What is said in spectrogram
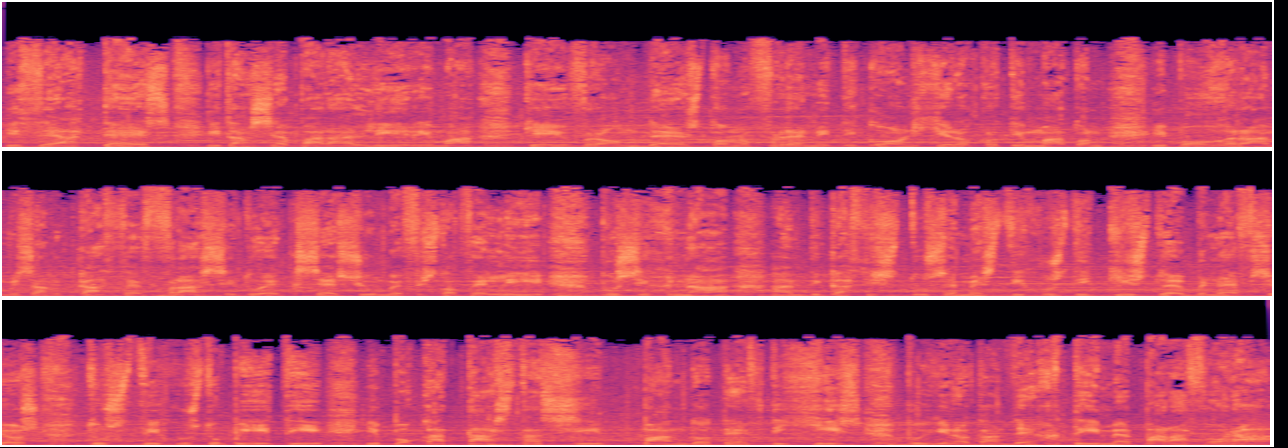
Οι θεατές ήταν σε παραλήρημα και οι βροντές των φρενητικών χειροκροτημάτων υπογράμμιζαν κάθε φράση του εξαίσιου Μεφιστοφελή που συχνά αντικαθιστούσε με στίχους δικής του εμπνεύσεως τους στίχους του ποιητή υποκατάσταση πάντοτε ευτυχής που γινόταν δεχτή με παραφορά.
